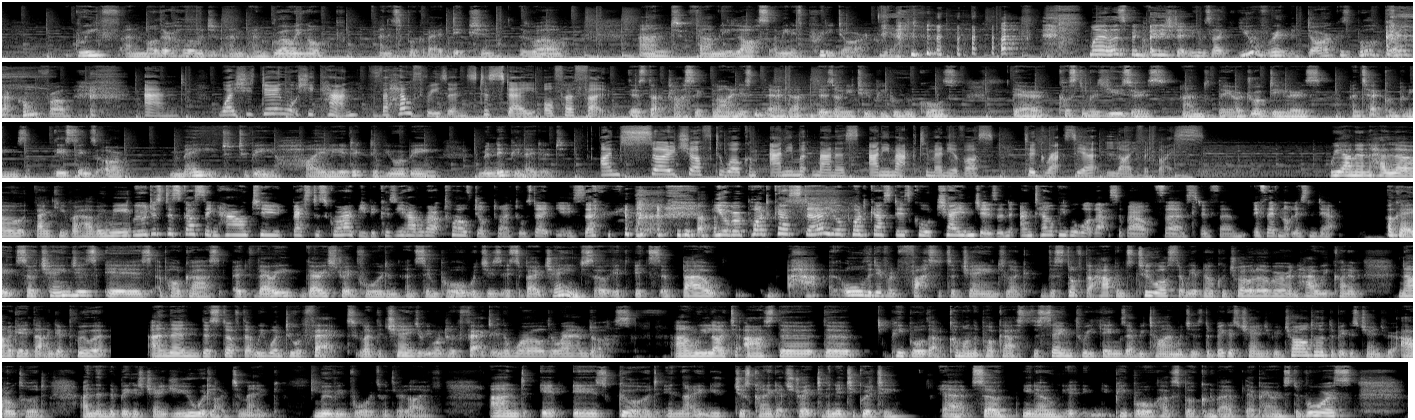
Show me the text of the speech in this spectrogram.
grief and motherhood and, and growing up. And it's a book about addiction as well and family loss. I mean, it's pretty dark. Yeah. My husband finished it and he was like, You have written the darkest book. Where did that come from? And why she's doing what she can for health reasons to stay off her phone. There's that classic line, isn't there, that there's only two people who cause their customers users and they are drug dealers and tech companies. These things are made to be highly addictive. You are being manipulated. I'm so chuffed to welcome Annie McManus, Annie Mac to many of us, to Grazia Life Advice. Rhiannon, hello. Thank you for having me. We were just discussing how to best describe you because you have about 12 job titles, don't you? So you're a podcaster. Your podcast is called Changes and, and tell people what that's about first if um, if they've not listened yet. Okay, so Changes is a podcast. It's very, very straightforward and, and simple, which is it's about change. So it, it's about ha- all the different facets of change, like the stuff that happens to us that we have no control over, and how we kind of navigate that and get through it. And then the stuff that we want to affect, like the change that we want to affect in the world around us. And we like to ask the the people that come on the podcast the same three things every time, which is the biggest change of your childhood, the biggest change of your adulthood, and then the biggest change you would like to make moving forwards with your life. And it is good in that you just kind of get straight to the nitty gritty. Uh, so, you know, it, people have spoken about their parents' divorce,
